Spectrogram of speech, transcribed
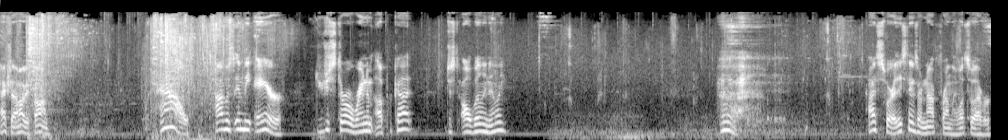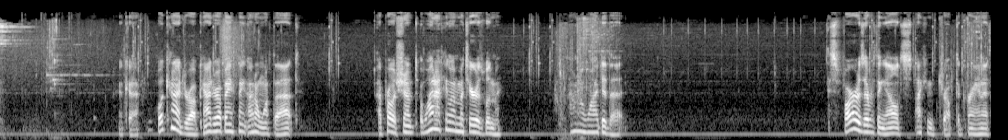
Actually, I might be fine. How? I was in the air. You just throw a random uppercut? Just all willy-nilly? I swear, these things are not friendly whatsoever. Okay. What can I drop? Can I drop anything? I don't want that. I probably shouldn't. Why did I take my materials with me? I don't know why I did that. As far as everything else, I can drop the granite.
